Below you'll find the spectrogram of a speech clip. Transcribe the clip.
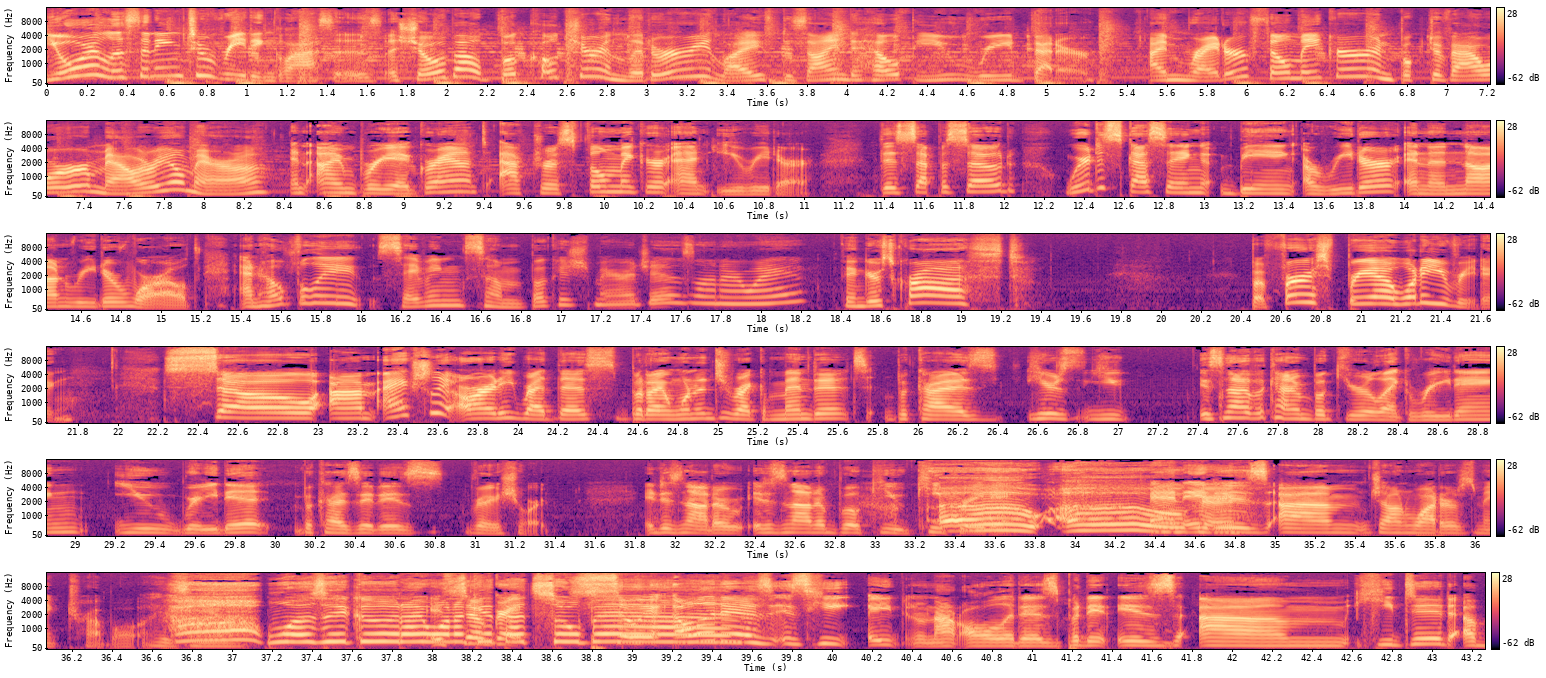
You're listening to Reading Glasses, a show about book culture and literary life designed to help you read better. I'm writer, filmmaker, and book devourer Mallory O'Meara. And I'm Brea Grant, actress, filmmaker, and e reader. This episode, we're discussing being a reader in a non reader world and hopefully saving some bookish marriages on our way. Fingers crossed. But first, Brea, what are you reading? So, um, I actually already read this, but I wanted to recommend it because here's you. It's not the kind of book you're like reading. You read it because it is very short. It is not a. It is not a book you keep reading. oh, oh, and it is um, John Waters' Make Trouble. His new Was it good? I want to so get great. that so bad. So it- all it is is he it- not all it is, but it is um he did a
